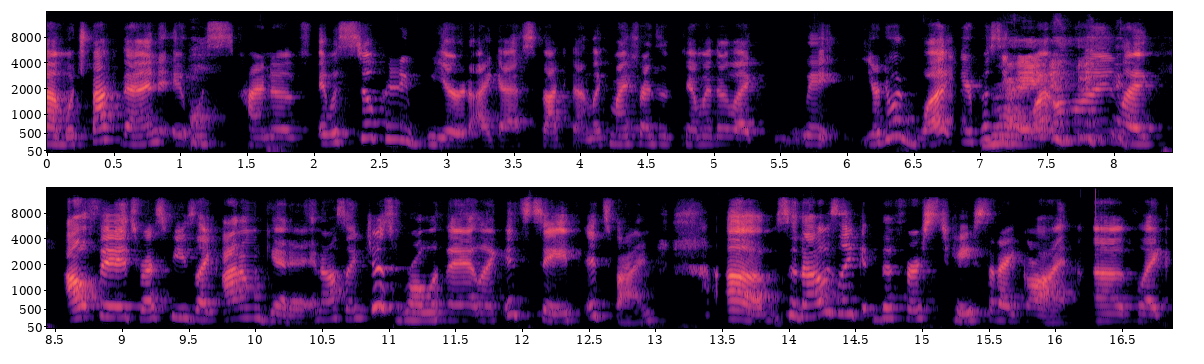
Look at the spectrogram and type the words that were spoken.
Um, which back then it was kind of it was still pretty weird, I guess, back then. Like my friends and family, they're like, wait, you're doing what? You're posting right. what online? like outfits, recipes, like I don't get it. And I was like, just roll with it. Like it's safe, it's fine. Um, so that was like the first taste that I got of like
